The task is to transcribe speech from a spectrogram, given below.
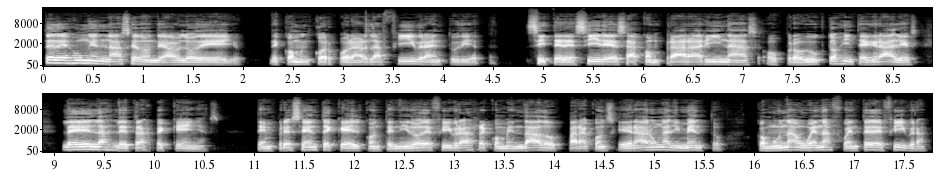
te dejo un enlace donde hablo de ello, de cómo incorporar la fibra en tu dieta. Si te decides a comprar harinas o productos integrales, lee las letras pequeñas. Ten presente que el contenido de fibra recomendado para considerar un alimento como una buena fuente de fibra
